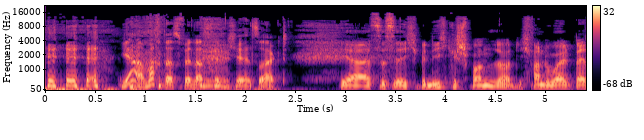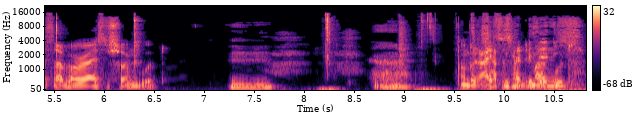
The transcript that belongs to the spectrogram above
ja, mach das, wenn das der Michael sagt. Ja, es ist, ich bin nicht gesponsert. Ich fand World besser, aber Rise ist schon gut. Mhm. Ah. Und Rise ist halt halt immer gut. nicht-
